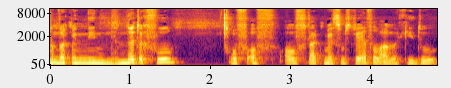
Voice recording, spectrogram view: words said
omdat ik me niet nuttig voel. Of, of, of dat ik me soms twijfel waarom ik hier doe.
